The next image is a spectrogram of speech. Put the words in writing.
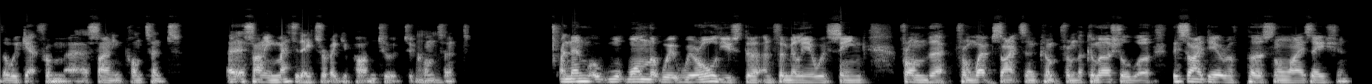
that we get from uh, assigning content, uh, assigning metadata, I beg your pardon, to to mm-hmm. content. And then one that we, we're all used to and familiar with seeing from the from websites and com- from the commercial world, this idea of personalization,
